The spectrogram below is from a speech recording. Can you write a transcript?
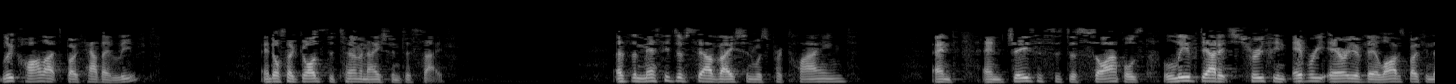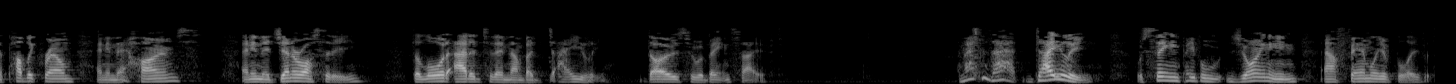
Luke highlights both how they lived and also God's determination to save. As the message of salvation was proclaimed and, and Jesus' disciples lived out its truth in every area of their lives, both in the public realm and in their homes, and in their generosity, the Lord added to their number daily those who were being saved. Imagine that. Daily, we're seeing people joining our family of believers.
